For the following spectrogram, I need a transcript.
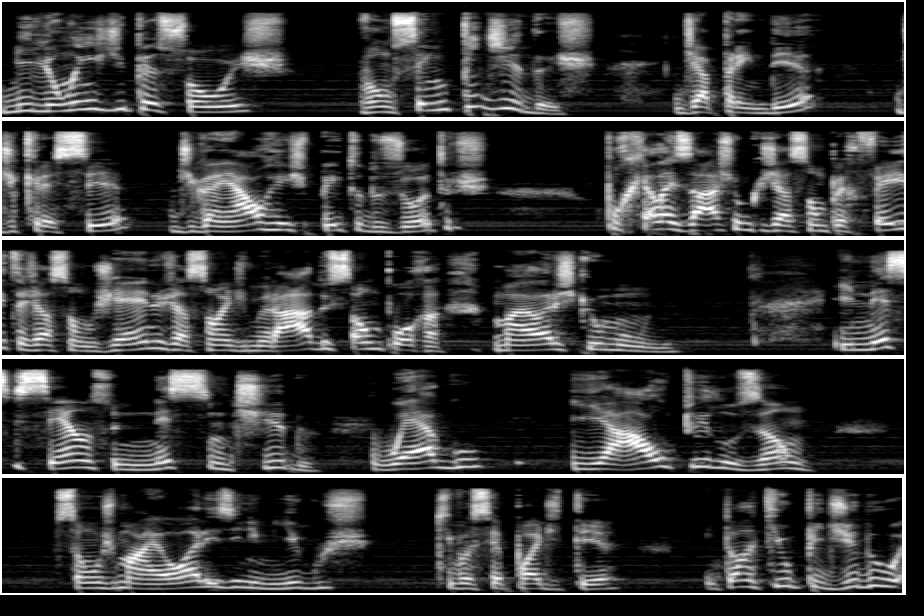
milhões de pessoas vão ser impedidas de aprender, de crescer, de ganhar o respeito dos outros, porque elas acham que já são perfeitas, já são gênios, já são admirados, são, porra, maiores que o mundo. E nesse senso, nesse sentido, o ego e a autoilusão são os maiores inimigos que você pode ter. Então aqui o pedido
